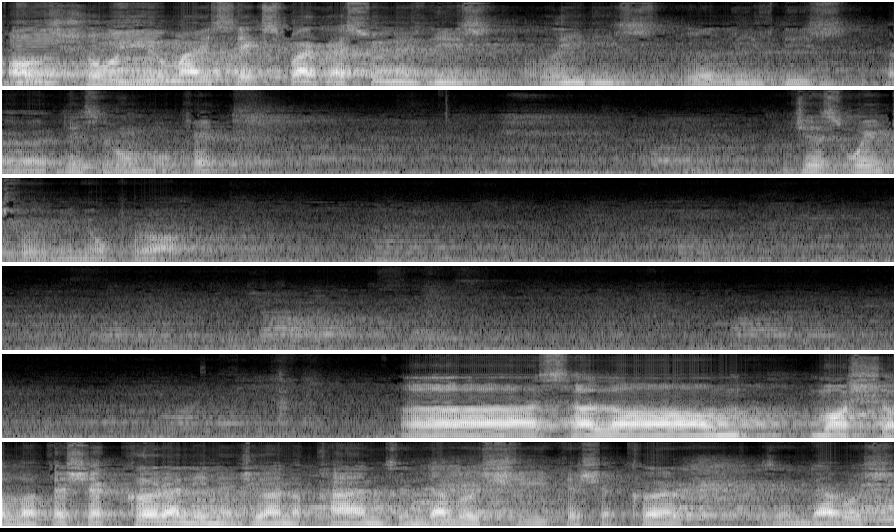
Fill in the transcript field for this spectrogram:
I'll show you my six pack as soon as these ladies uh, leave this uh, this room, okay? Just wait for me, no problem. آه، سلام ماشاءالله تشکر علی جان قند زنده باشی تشکر زنده باشی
